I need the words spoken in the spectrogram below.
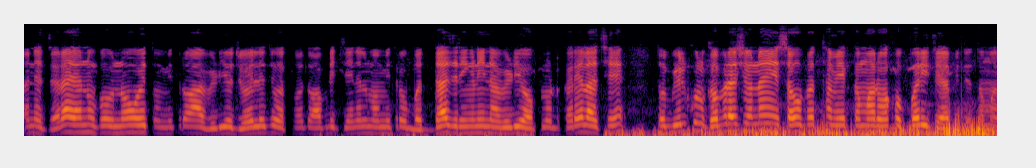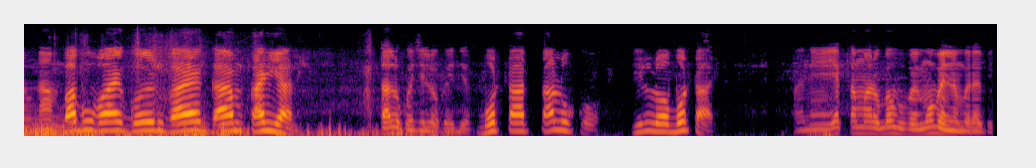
અને જરાય અનુભવ ન હોય તો મિત્રો આ વીડિયો જોઈ લેજો અથવા તો આપણી ચેનલમાં મિત્રો બધા જ રીંગણીના વીડિયો અપલોડ કરેલા છે. તો બિલકુલ ગભરાશો નહીં. સૌ પ્રથમ એક તમારો આખો પરિચય આપી દો તમારું નામ બાબુભાઈ ગોવિંદભાઈ ગામ કારિયાન તાલુકો જિલ્લો કહી દો બોટાદ તાલુકો જિલ્લો બોટાદ. અને એક તમારો બાબુભાઈ મોબાઈલ નંબર આપી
